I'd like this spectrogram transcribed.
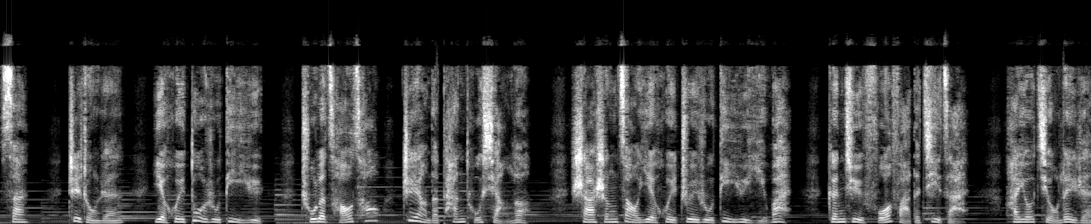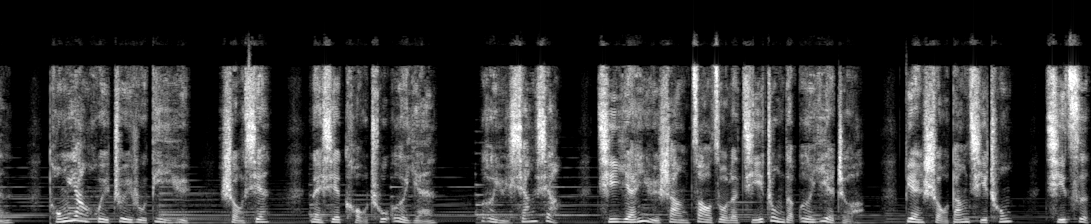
三，这种人也会堕入地狱。除了曹操这样的贪图享乐、杀生造业会坠入地狱以外，根据佛法的记载，还有九类人同样会坠入地狱。首先，那些口出恶言、恶语相向，其言语上造作了极重的恶业者，便首当其冲；其次，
